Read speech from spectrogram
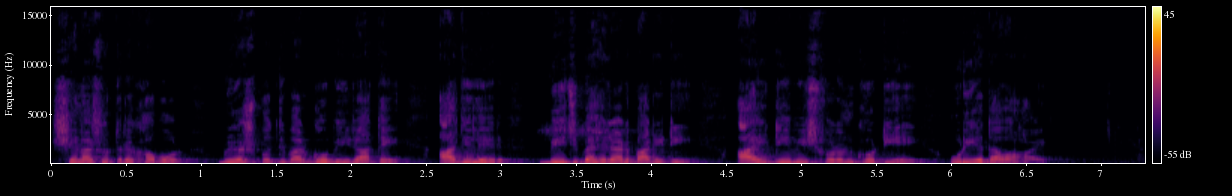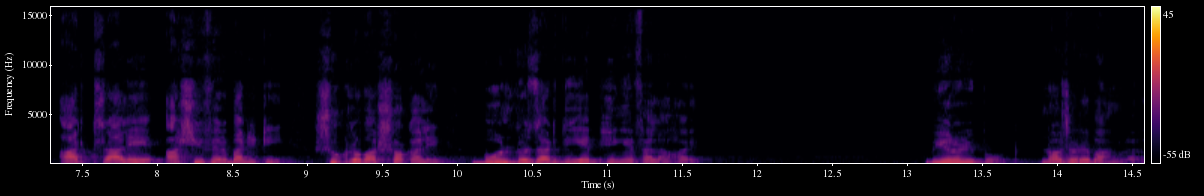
সেনা সূত্রে খবর, বৃহস্পতিবার গভীর রাতে আদিলের বীজ বেহেরার বাড়িটি আইডি বিস্ফোরণ ঘটিয়ে উড়িয়ে দেওয়া হয়। আর ত্রালে আসিফের বাড়িটি শুক্রবার সকালে বুলডোজার দিয়ে ভেঙে ফেলা হয়। ব্যুরো রিপোর্ট, নজরে বাংলা।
